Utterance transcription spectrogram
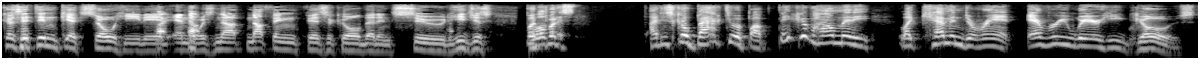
because it didn't get so heated, Right. and there was not nothing physical that ensued. He just, but Well, but I just go back to it, Bob. Think of how many, like Kevin Durant, everywhere he goes,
